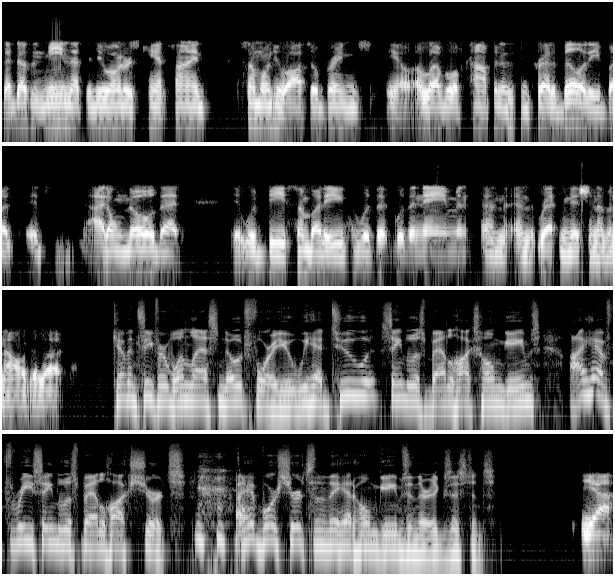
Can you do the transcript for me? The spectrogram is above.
That doesn't mean that the new owners can't find someone who also brings you know a level of competence and credibility, but it's I don't know that it would be somebody with a with a name and, and, and recognition of an Oliver Luck. Kevin Seifert, one last note for you. We had two St. Louis Battlehawks home games. I have three St. Louis Battlehawks shirts. I have more shirts than they had home games in their existence. Yeah,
